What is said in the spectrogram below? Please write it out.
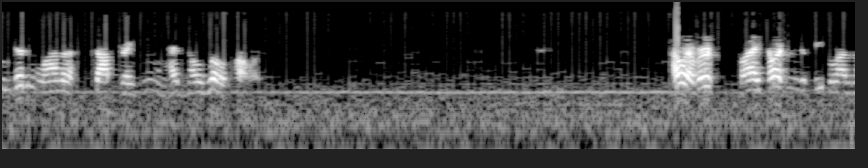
who didn't want to stop drinking and had no willpower. However, by talking to people on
